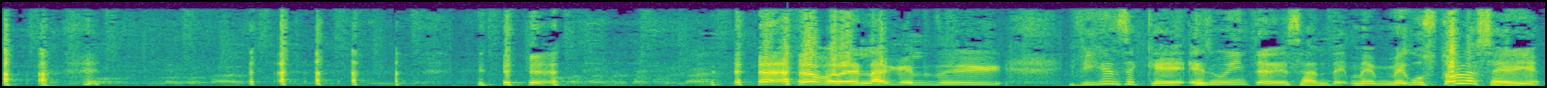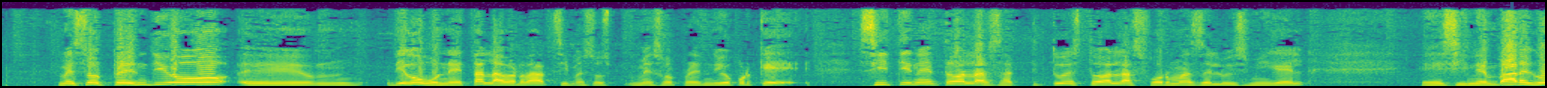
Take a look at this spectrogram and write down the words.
Por el ángel, sí. Fíjense que es muy interesante. Me, me gustó la serie. Me sorprendió eh, Diego Boneta, la verdad, sí me, me sorprendió porque sí tiene todas las actitudes, todas las formas de Luis Miguel. Eh, sin embargo,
